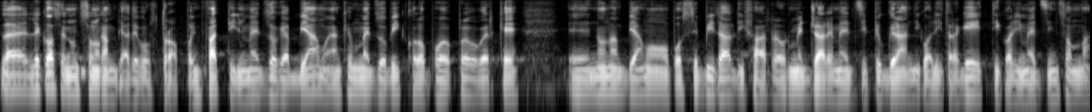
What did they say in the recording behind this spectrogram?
le cose non sono cambiate purtroppo, infatti il mezzo che abbiamo è anche un mezzo piccolo proprio perché eh, non abbiamo possibilità di far ormeggiare mezzi più grandi quali traghetti, quali mezzi insomma,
